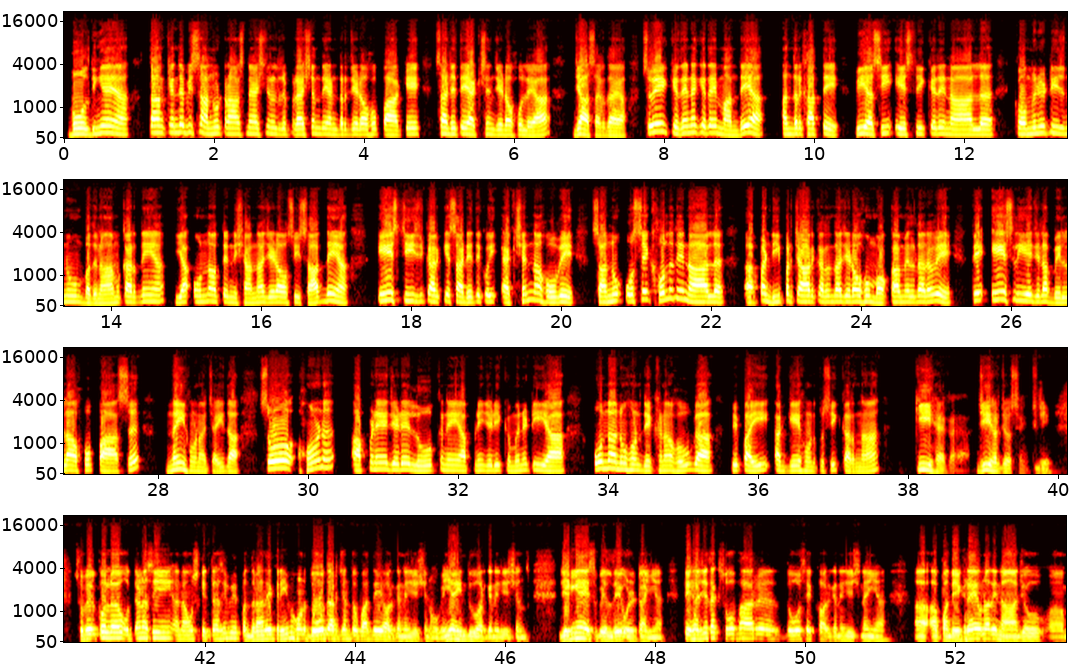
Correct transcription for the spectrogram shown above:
ਬੋਲਦੀਆਂ ਆ, ਤਾਂ ਕਹਿੰਦੇ ਵੀ ਸਾਨੂੰ ਟਰਾਂਸਨੈਸ਼ਨਲ ਰਿਪਰੈਸ਼ਨ ਦੇ ਅੰਡਰ ਜਿਹੜਾ ਉਹ ਪਾ ਕੇ ਸਾਡੇ ਤੇ ਐਕਸ਼ਨ ਜਿਹੜਾ ਉਹ ਲਿਆ ਜਾ ਸਕਦਾ ਆ। ਸੋ ਇਹ ਕਿਤੇ ਨਾ ਕਿਤੇ ਮੰਨਦੇ ਆ ਅੰਦਰ ਖਾਤੇ ਵੀ ਅਸੀਂ ਇਸ ਤਰੀਕੇ ਦੇ ਨਾਲ ਕਮਿਊਨਿਟੀਜ਼ ਨੂੰ ਬਦਨਾਮ ਕਰਦੇ ਆ ਜਾਂ ਉਹਨਾਂ ਉੱਤੇ ਨਿਸ਼ਾਨਾ ਜਿਹੜਾ ਉਹ ਅਸੀਂ ਸਾਧਦੇ ਆ ਇਸ ਚੀਜ਼ ਕਰਕੇ ਸਾਡੇ ਤੇ ਕੋਈ ਐਕਸ਼ਨ ਨਾ ਹੋਵੇ, ਸਾਨੂੰ ਉਸੇ ਖੁੱਲ ਦੇ ਨਾਲ ਭੰਡੀ ਪ੍ਰਚਾਰ ਕਰਨ ਦਾ ਜਿਹੜਾ ਉਹ ਮੌਕਾ ਮਿਲਦਾ ਰਹੇ ਤੇ ਇਸ ਲਈ ਜਿਹੜਾ ਬਿੱਲ ਆ ਉਹ ਪਾਸ ਨਹੀਂ ਹੋਣਾ ਚਾਹੀਦਾ। ਸੋ ਹੁਣ ਆਪਣੇ ਜਿਹੜੇ ਲੋਕ ਨੇ, ਆਪਣੀ ਜਿਹੜੀ ਕਮਿਊਨਿਟੀ ਆ, ਉਹਨਾਂ ਨੂੰ ਹੁਣ ਦੇਖਣਾ ਹੋਊਗਾ ਵੀ ਭਾਈ ਅੱਗੇ ਹੁਣ ਤੁਸੀਂ ਕਰਨਾ ਕੀ ਹੈਗਾ ਜੀ ਹਰਜੋਤ ਸਿੰਘ ਜੀ। ਸੋ ਬਿਲਕੁਲ ਉਦੋਂ ਅਸੀਂ ਅਨਾਉਂਸ ਕੀਤਾ ਸੀ ਵੀ 15 ਦੇ ਕਰੀਬ, ਹੁਣ 2 ਦਰਜਨ ਤੋਂ ਵੱਧ ਇਹ ਆਰਗੇਨਾਈਜੇਸ਼ਨ ਹੋ ਗਈਆਂ ਹਿੰਦੂ ਆਰਗੇਨਾਈਜੇਸ਼ਨਸ ਜਿਹੜੀਆਂ ਇਸ ਬਿੱਲ ਦੇ ਉਲਟ ਆਈਆਂ। ਤੇ ਹਜੇ ਤੱਕ ਸੋ ਫਾਰ ਦੋ ਸਿੱਖ ਆਰਗੇਨਾਈਜੇਸ਼ਨਾਂ ਹੀ ਆ ਆਪਾਂ ਦੇਖ ਰਹੇ ਉਹਨਾਂ ਦੇ ਨਾਂ ਜੋ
